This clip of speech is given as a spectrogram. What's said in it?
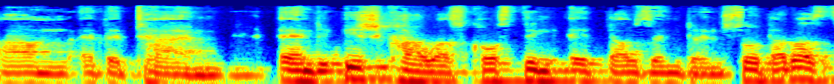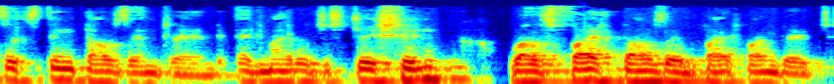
um, at the time, and each cow was costing 8,000 rand. So that was 16,000 rand, and my registration was 5,500.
